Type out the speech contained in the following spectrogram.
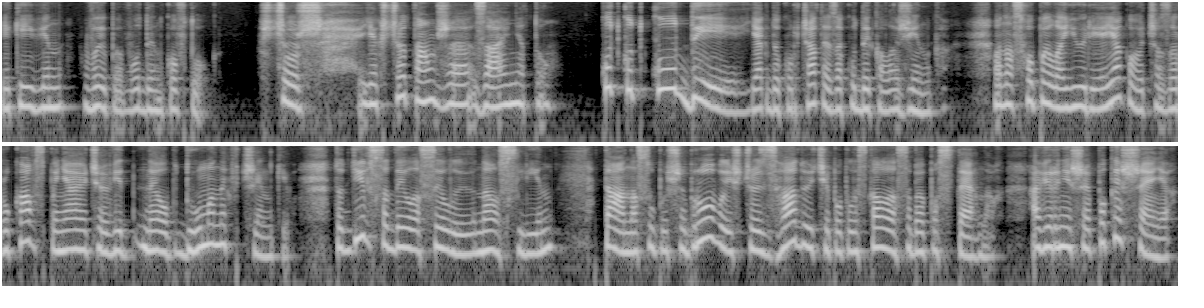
який він випив в один ковток. Що ж, якщо там вже зайнято. Кут-кут-куди, як до курчати закудикала жінка. Вона схопила Юрія Яковича за рукав, спиняючи від необдуманих вчинків. Тоді всадила силою на ослін та, насупивши брови, щось згадуючи, поплескала себе по стегнах, а вірніше по кишенях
